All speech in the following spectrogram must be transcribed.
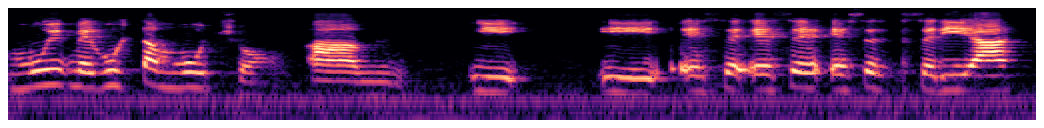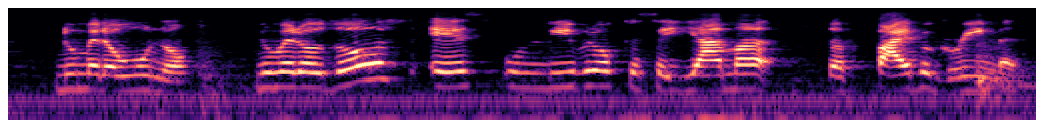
muy, me gusta mucho um, y, y ese, ese, ese sería número uno. Número dos es un libro que se llama The Five Agreements.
